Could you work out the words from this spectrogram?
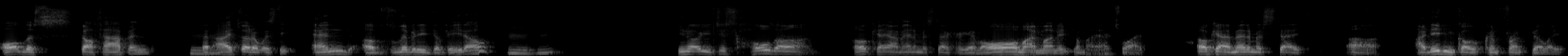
all this stuff happened that Mhm. I thought it was the end of Liberty DeVito. Mhm. you know, you just hold on. Okay, I made a mistake. I gave all my money to my ex-wife. Okay, I made a mistake. Uh, I didn't go confront Billy,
